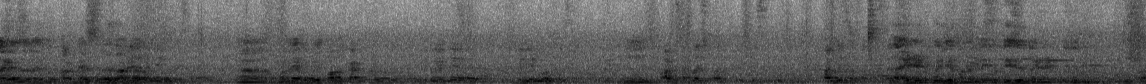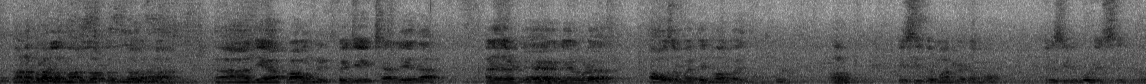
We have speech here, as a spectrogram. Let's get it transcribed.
లైజర్ ఏదో కండెన్సర్ ఏదో అంటారు. అది ఐడెంటిఫై చేయమనండి. రీజన్ ఐడెంటిఫై చేయమని మన ప్రాబ్లమా? లోకల్ ప్రాబ్లమా? అది ఆ ప్రాబ్లం రెక్టిఫై చేయొచ్చా లేదా? అనేది అంటే నేను కూడా అవసరమైతే ఇన్వాల్వ్ అవుతాను. ఎస్సీతో మాట్లాడడము ఎస్సీటీ బోర్డు ఎస్సీతో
